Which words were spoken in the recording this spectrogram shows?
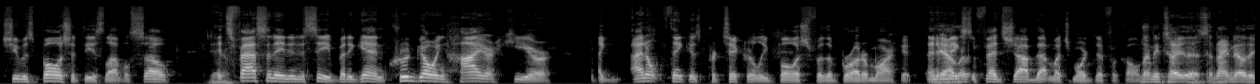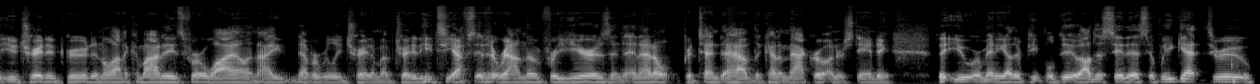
she was bullish at these levels. So yeah. it's fascinating to see. But again, crude going higher here I, I don't think is particularly bullish for the broader market, and yeah, it makes let, the Fed's job that much more difficult. Let me tell you this, and I know that you traded crude and a lot of commodities for a while, and I never really trade them. I've traded ETFs in and around them for years, and, and I don't pretend to have the kind of macro understanding that you or many other people do. I'll just say this: if we get through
